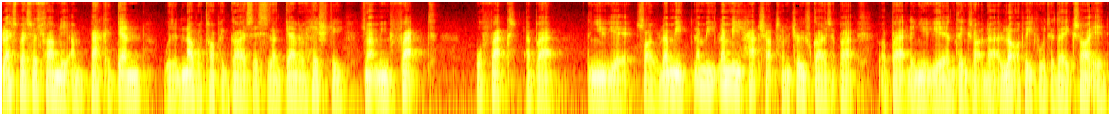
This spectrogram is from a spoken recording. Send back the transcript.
Bless Bless family, I'm back again with another topic, guys. This is again a history, do you know what I mean? Fact or facts about the new year. So let me let me let me hatch up some truth, guys, about about the new year and things like that. A lot of people today excited,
